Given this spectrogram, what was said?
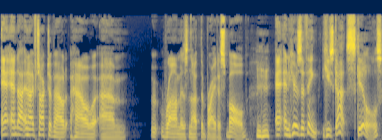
And and, I- and I've talked about how um, Rom is not the brightest bulb. And, and here's the thing: he's got skills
